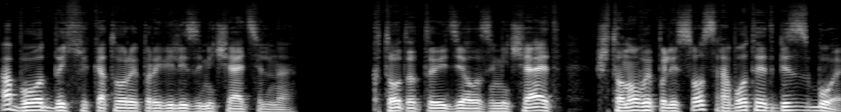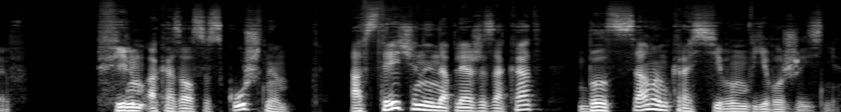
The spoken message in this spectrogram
об отдыхе, который провели замечательно. Кто-то то и дело замечает, что новый пылесос работает без сбоев. Фильм оказался скучным, а встреченный на пляже закат был самым красивым в его жизни.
